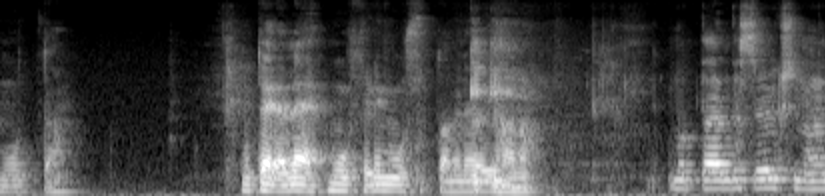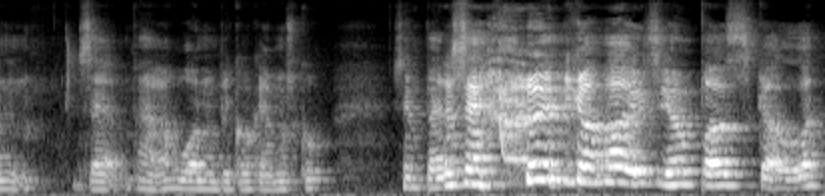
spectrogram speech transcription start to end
mutta, mutta edelleen muffinin mussuttaminen on ihana. Mutta entäs se yksinäinen, se vähän huonompi kokemus, kun sen perseen reikä haisi ihan paskalla.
